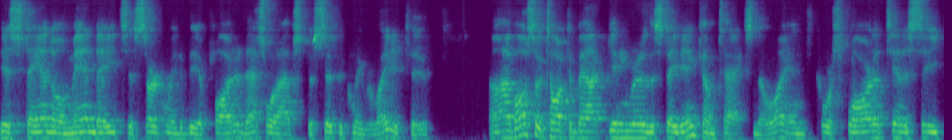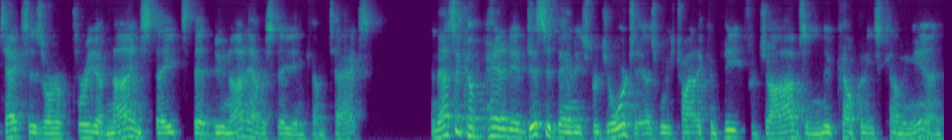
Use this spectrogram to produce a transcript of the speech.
his stand on mandates is certainly to be applauded. That's what I've specifically related to. Uh, I've also talked about getting rid of the state income tax, Noah. And of course, Florida, Tennessee, Texas are three of nine states that do not have a state income tax. And that's a competitive disadvantage for Georgia as we try to compete for jobs and new companies coming in.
